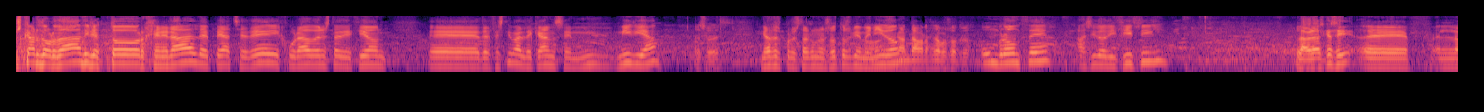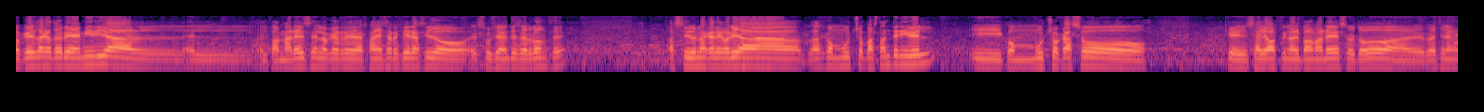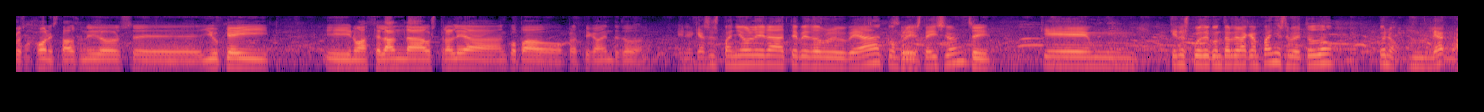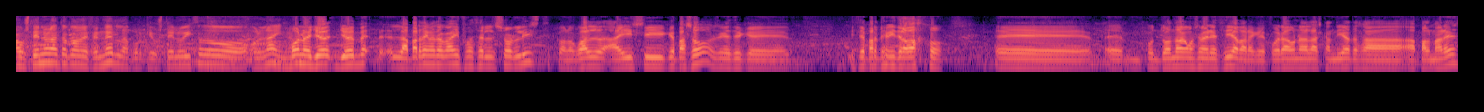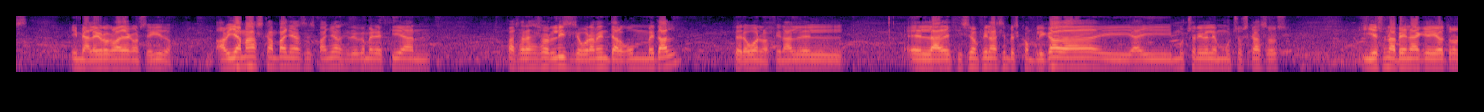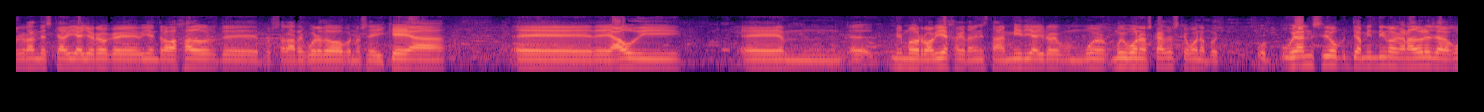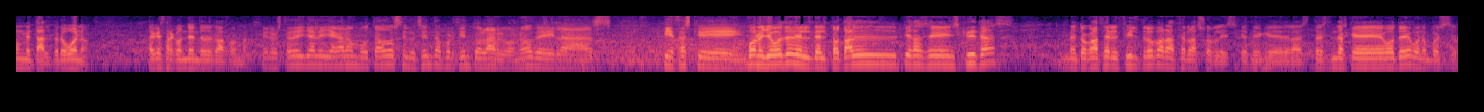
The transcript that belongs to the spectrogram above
Óscar Dordá, director general de PHD y jurado en esta edición eh, del Festival de Cannes en Media. Eso es. Gracias por estar con nosotros, bienvenido. No, encantado, gracias a vosotros. Un bronce, ha sido difícil. La verdad es que sí. Eh, en lo que es la categoría de media, el, el, palmarés en lo que a España se refiere ha sido exclusivamente ese bronce. Ha sido una categoría con mucho, bastante nivel y con mucho caso que se ha llevado al final el palmarés, sobre todo a los anglosajón, Estados Unidos, eh, UK y Nueva Zelanda, Australia han copado prácticamente todo. En el caso español era TBWA con PlayStation. Sí. Que, mm, ¿Qué nos puede contar de la campaña sobre todo, bueno, a usted no le ha tocado defenderla porque usted lo hizo online, Bueno, yo, yo la parte que me tocó a mí fue hacer el shortlist, con lo cual ahí sí que pasó, es decir, que hice parte de mi trabajo eh, eh, como se merecía para que fuera una de las candidatas a, Palmarés y me alegro que lo haya conseguido. Había más campañas españolas que creo que merecían pasar a esa shortlist y seguramente algún metal, pero bueno, al final la decisión final siempre es complicada y hay mucho nivel en muchos casos. Y es una pena que otros grandes que había, yo creo que bien trabajados, pues ahora recuerdo, pues no sé, Ikea, eh, de Audi, eh, mismo de Vieja, que también está en media, yo creo que muy, muy buenos casos que, bueno, pues hubieran sido también dignos ganadores de algún metal, pero bueno, hay que estar contentos de todas formas. Pero ustedes ya le llegaron votados el 80% largo, ¿no? De las piezas que... Bueno, yo voté del, del total piezas inscritas, me tocó hacer el filtro para hacer la shortlist, es decir, que de las 300 que voté, bueno, pues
